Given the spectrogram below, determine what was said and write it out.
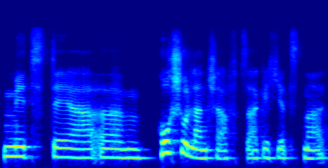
mit der ähm, Hochschullandschaft, sage ich jetzt mal.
